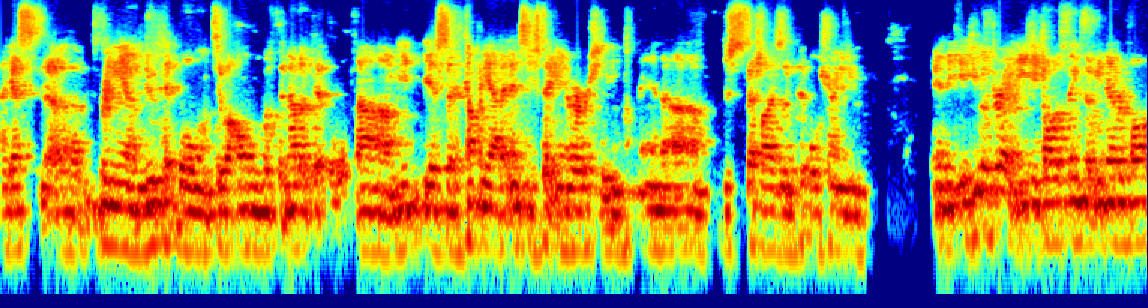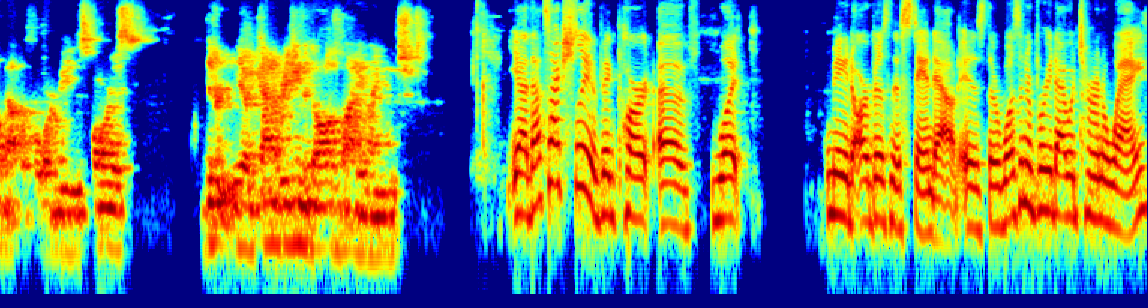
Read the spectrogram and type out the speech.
I guess uh, bringing a new pit bull into a home with another pit bull. Um, is a company out of NC State University and uh, just specializes in pit bull training. And he, he was great. He, he taught us things that we never thought about before. I mean, as far as different, you know, kind of reading the dog's body language. yeah, that's actually a big part of what made our business stand out. Is there wasn't a breed I would turn away.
